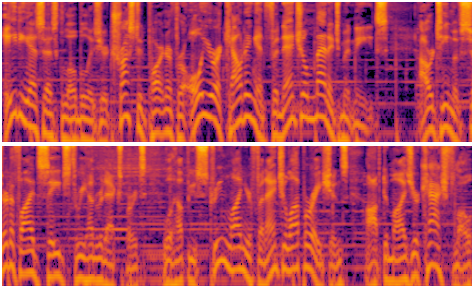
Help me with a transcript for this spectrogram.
ADSS Global is your trusted partner for all your accounting and financial management needs. Our team of certified Sage 300 experts will help you streamline your financial operations, optimize your cash flow,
